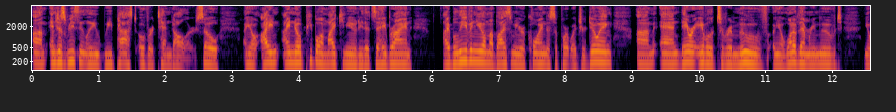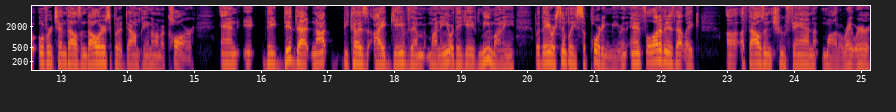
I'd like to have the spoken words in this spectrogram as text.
Um, and just recently, we passed over ten dollars. So, you know, I I know people in my community that say, "Hey, Brian." I believe in you. I'm gonna buy some of your coin to support what you're doing. Um, and they were able to remove, you know, one of them removed, you know, over ten thousand dollars to put a down payment on a car and it, they did that not because I gave them money or they gave me money, but they were simply supporting me. And, and it's a lot of it is that like uh, a thousand true fan model, right? Where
